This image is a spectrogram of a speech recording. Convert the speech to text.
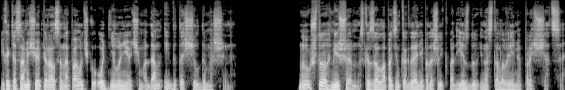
и хотя сам еще опирался на палочку, отнял у нее чемодан и дотащил до машины. — Ну что, Миша, — сказал Лопатин, когда они подошли к подъезду, и настало время прощаться.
